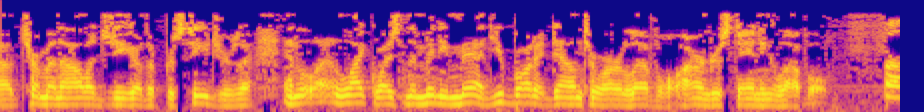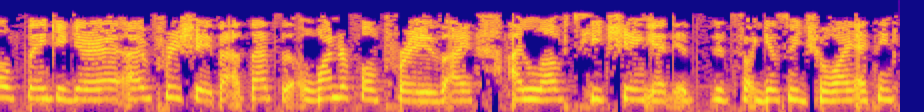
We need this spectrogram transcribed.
uh, terminology or the procedures. And likewise, in the mini med, you brought it down to our level, our understanding level. Well, thank you Gary. I appreciate that. That's a wonderful praise. I I love teaching. It it it's, it gives me joy. I think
